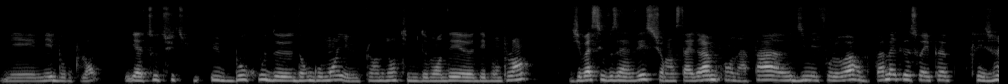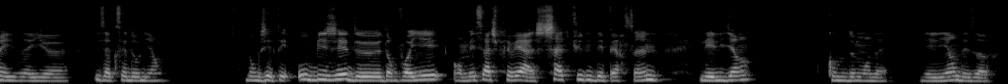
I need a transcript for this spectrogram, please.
mes, mes, bons plans. Il y a tout de suite eu beaucoup d'engouement. Il y a eu plein de gens qui me demandaient des bons plans. Je sais pas si vous avez sur Instagram, quand on n'a pas 10 euh, 000 followers, on peut pas mettre le swipe up, que les gens ils, aillent, euh, ils accèdent au lien. Donc j'étais obligée d'envoyer en message privé à chacune des personnes les liens qu'on me demandait, les liens des offres.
